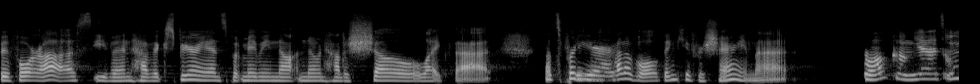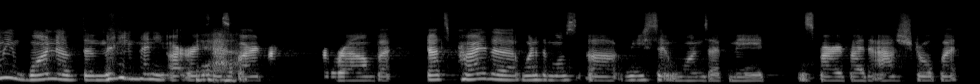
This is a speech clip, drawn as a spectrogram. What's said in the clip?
before us even have experienced, but maybe not known how to show like that. That's pretty yeah. incredible. Thank you for sharing that. Welcome. Yeah, it's only one of the many, many artworks yeah. inspired by around, but that's probably the one of the most uh, recent ones I've made inspired by the astral. But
